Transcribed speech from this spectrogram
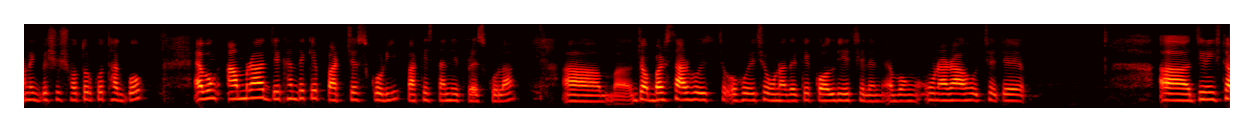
অনেক বেশি সতর্ক থাকব। এবং আমরা যেখান থেকে পারচেস করি, পাকিস্তানি ড্রেসগুলা জব্বার স্যার হয়েছে ওনাদেরকে কল দিয়েছিলেন এবং ওনারা হচ্ছে যে জিনিসটা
